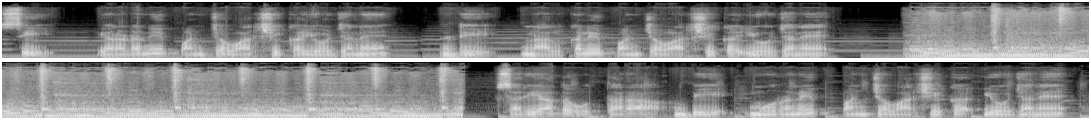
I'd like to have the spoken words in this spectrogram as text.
ಸಿ. ಎರಡನೇ ಪಂಚವಾರ್ಷಿಕ ಯೋಜನೆ. ಡಿ. ನಾಲ್ಕನೇ ಪಂಚವಾರ್ಷಿಕ ಯೋಜನೆ. ಸರಿಯಾದ ಉತ್ತರ ಬಿ. ಮೂರನೇ ಪಂಚವಾರ್ಷಿಕ ಯೋಜನೆ.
